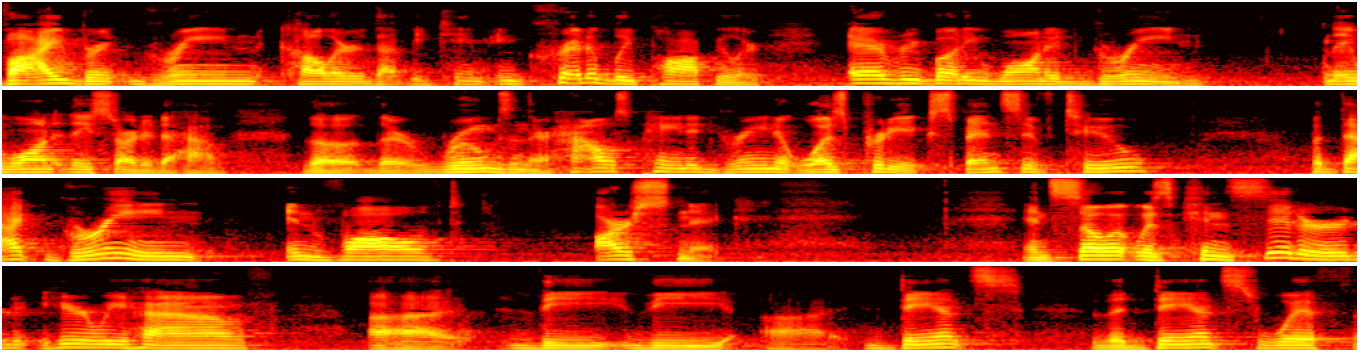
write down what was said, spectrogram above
vibrant green color that became incredibly popular. Everybody wanted green. They wanted. They started to have the, their rooms in their house painted green. It was pretty expensive too. But that green involved arsenic. And so it was considered, here we have uh, the, the uh, dance, the dance with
